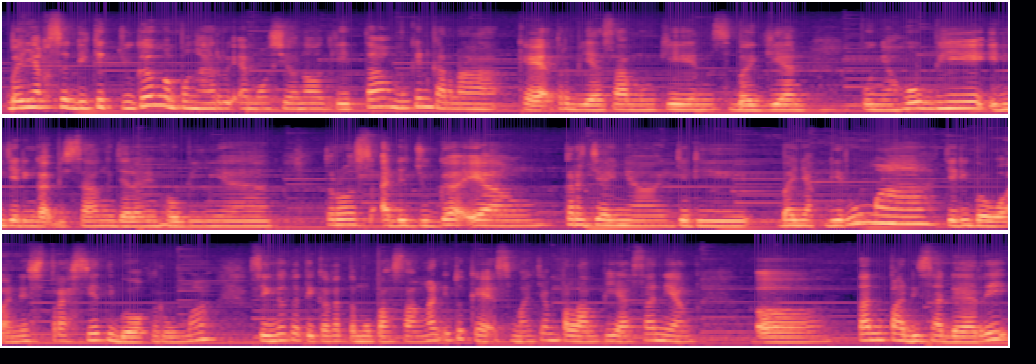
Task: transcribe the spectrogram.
Banyak sedikit juga mempengaruhi emosional kita mungkin karena kayak terbiasa mungkin sebagian punya hobi ini jadi nggak bisa ngejalanin hobinya terus ada juga yang kerjanya jadi banyak di rumah jadi bawaannya stresnya dibawa ke rumah sehingga ketika ketemu pasangan itu kayak semacam pelampiasan yang uh, tanpa disadari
